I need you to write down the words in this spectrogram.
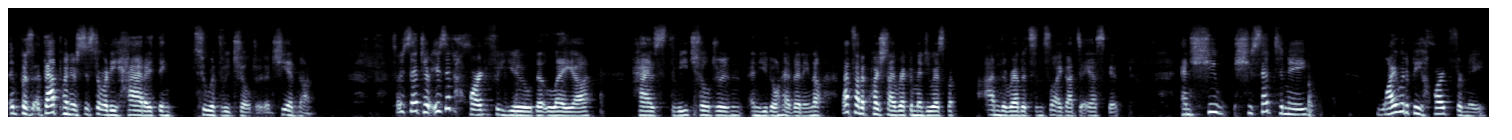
Because at that point her sister already had, I think, two or three children, and she had none. So I said to her, Is it hard for you that Leah has three children and you don't have any. Now, that's not a question I recommend you ask, but I'm the Rebbitzin, so I got to ask it. And she she said to me, why would it be hard for me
